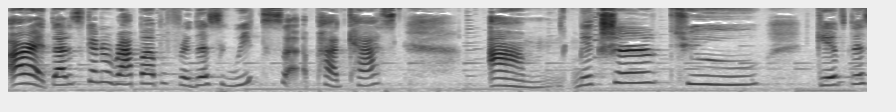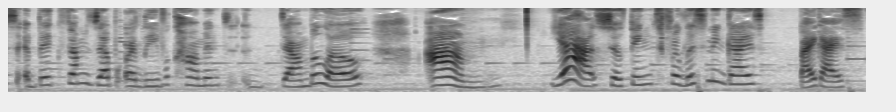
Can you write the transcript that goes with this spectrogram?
All right, that is gonna wrap up for this week's uh, podcast. Um, make sure to give this a big thumbs up or leave a comment down below. Um, yeah, so thanks for listening, guys. Bye, guys.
